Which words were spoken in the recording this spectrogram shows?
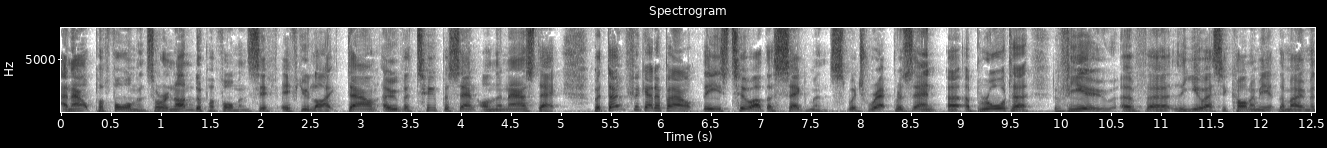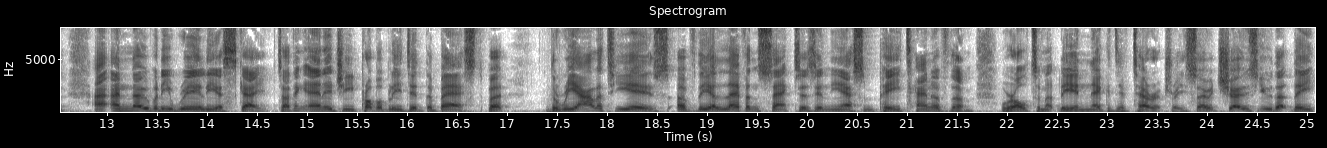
an outperformance or an underperformance, if, if you like, down over 2% on the NASDAQ. But don't forget about these two other segments, which represent a, a broader view of uh, the US economy at the moment. And nobody really escaped. I think energy probably did the best, but the reality is, of the 11 sectors in the S&P, 10 of them were ultimately in negative territory. So it shows you that the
